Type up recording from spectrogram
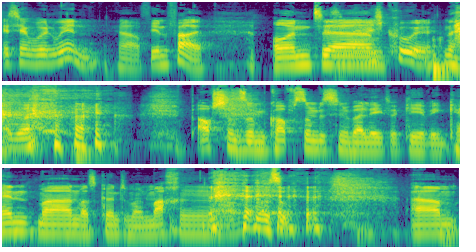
Ist ja Win-Win. Ja, auf jeden Fall. Und Das ist ähm, nämlich cool. Also, auch schon so im Kopf so ein bisschen überlegt, okay, wen kennt man, was könnte man machen. So. ähm,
